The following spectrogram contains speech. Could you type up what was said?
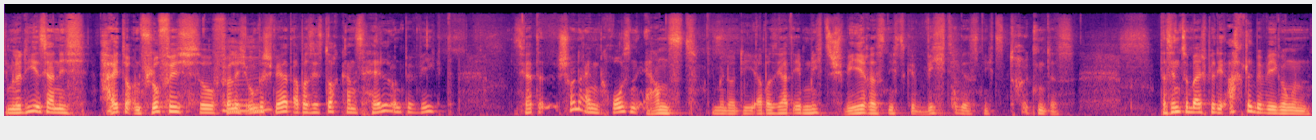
Die Melodie ist ja nicht heiter und fluffig, so völlig mhm. unbeschwert, aber sie ist doch ganz hell und bewegt. Sie hat schon einen großen Ernst, die Melodie, aber sie hat eben nichts Schweres, nichts Gewichtiges, nichts Drückendes. Das sind zum Beispiel die Achtelbewegungen.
